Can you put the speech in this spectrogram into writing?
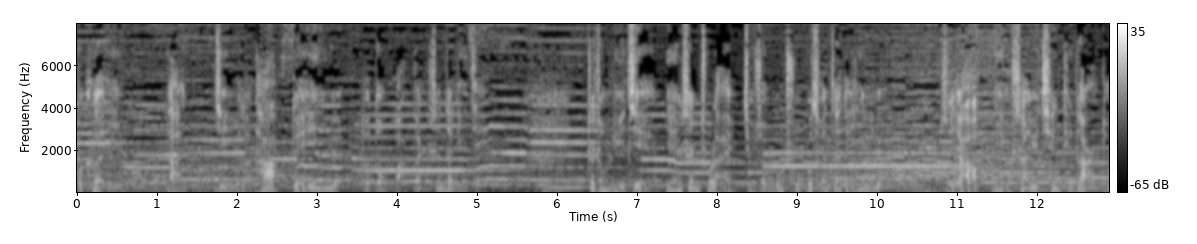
不刻意，但给予了他对音乐、对动画本身的理解。这种理解延伸出来，就是无处不存在的音乐。只要你有善于倾听的耳朵，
